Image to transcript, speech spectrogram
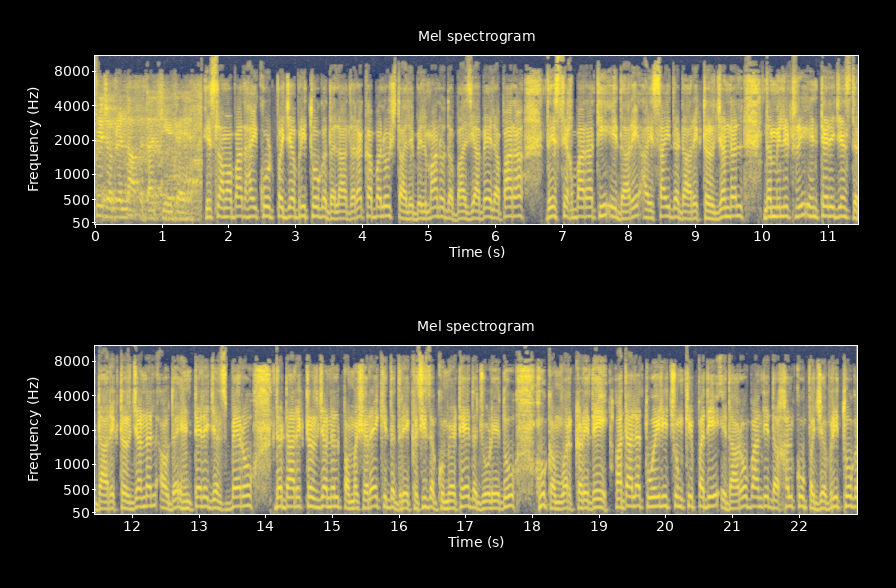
سې جبرن لاپتا کیې ګئې. اسلام اباد های کورټ په جبري توګه د لادرکه بلوچ طالب علمانو د بازیابۍ لپاره د استخباراتي ادارې آیس آی د ډایرکټر جنرل، د ملټري انټیلیجنس د ډایرکټر جنرل او د انټیلیجنس بیرو د ډایرکټر جنرل په مشرۍ کې د درې کسیزه کمیټې د جوړیدو حکم ورکړی دی. عدالت ویلي چونکه پدې ادارو باندې د خلکو په جبري توګه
